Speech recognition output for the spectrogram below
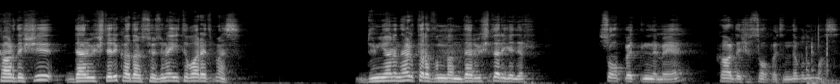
Kardeşi dervişleri kadar sözüne itibar etmez. Dünyanın her tarafından dervişler gelir sohbet dinlemeye, kardeşi sohbetinde bulunmaz.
